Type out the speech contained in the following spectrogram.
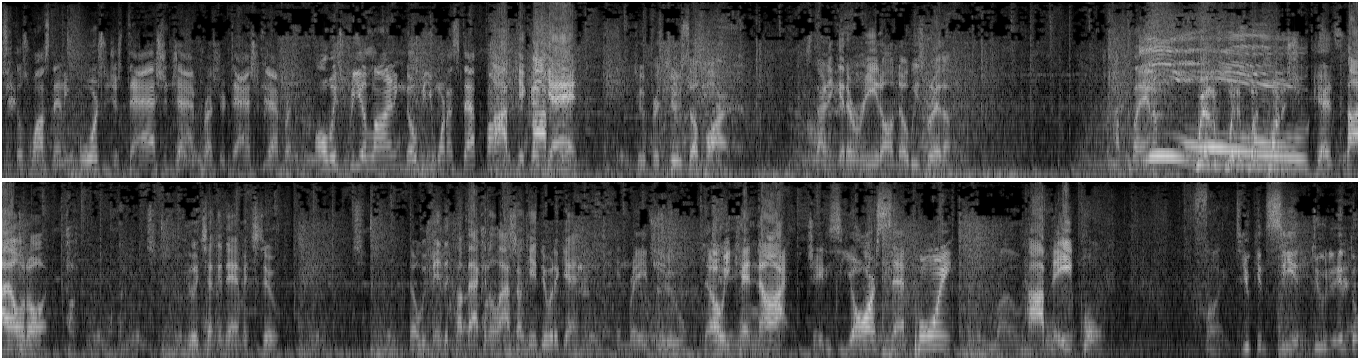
Take those while standing fours and just dash and jab pressure, dash and jab pressure. Always realigning. Nobi, you want to step? Fine. Hop kick Hop again. kick. Two for two so far. He's starting to get a read on Nobi's rhythm. playing him. Will, will, will punish. Gets styled on. Good chunk of damage, too. No, we made the comeback in the last round. Can he do it again? Enrage 2. No, he cannot. JDCR set point. Round Top four. eight point. You can see it, dude, in, the,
